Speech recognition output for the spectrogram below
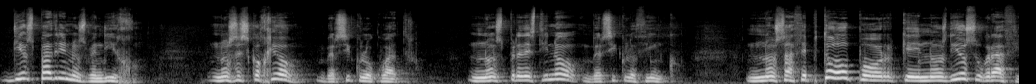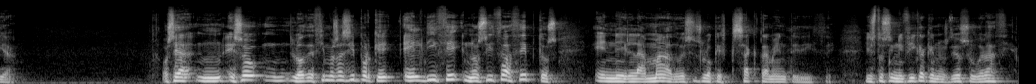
Dios Padre nos bendijo, nos escogió, versículo 4, nos predestinó, versículo 5 nos aceptó porque nos dio su gracia. O sea, eso lo decimos así porque Él dice, nos hizo aceptos en el amado, eso es lo que exactamente dice. Y esto significa que nos dio su gracia.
